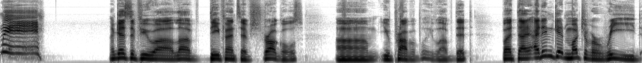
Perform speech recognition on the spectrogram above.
meh. I guess if you uh, love defensive struggles, um, you probably loved it. But I, I didn't get much of a read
